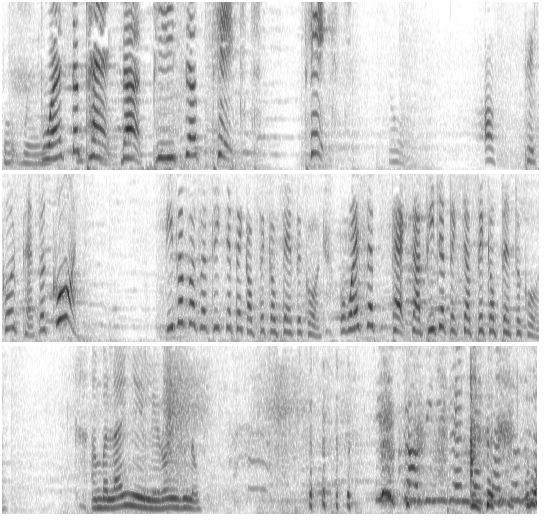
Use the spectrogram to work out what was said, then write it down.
But where? But where's the peck that Peter picked? Picked. Of pickled peppercorn. Peter Piper picked up pickle, pickled peppercorn. But where's the peck that Peter picked up pickled peppercorn? Ang balay ni Leroy Willow. He's driving his granddad back to the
